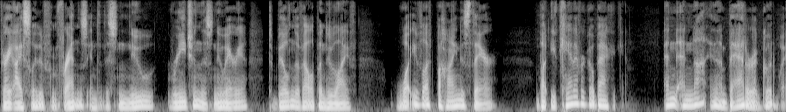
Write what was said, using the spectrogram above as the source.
very isolated from friends into this new region, this new area, to build and develop a new life. What you've left behind is there, but you can't ever go back again. And, and not in a bad or a good way,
